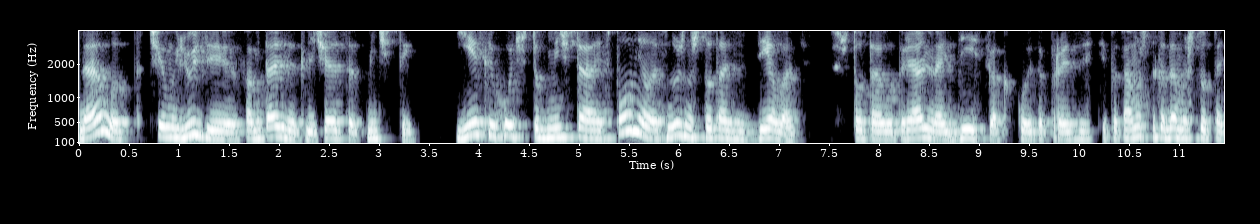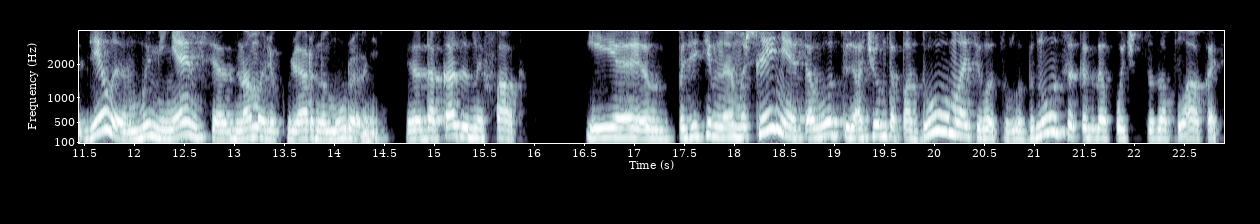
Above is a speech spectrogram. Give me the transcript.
Да, вот чем иллюзии, фантазии отличаются от мечты. Если хочешь, чтобы мечта исполнилась, нужно что-то сделать, что-то вот реальное действие какое-то произвести. Потому что когда мы что-то делаем, мы меняемся на молекулярном уровне. Это доказанный факт. И э, позитивное мышление – это вот о чем-то подумать, вот улыбнуться, когда хочется заплакать.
